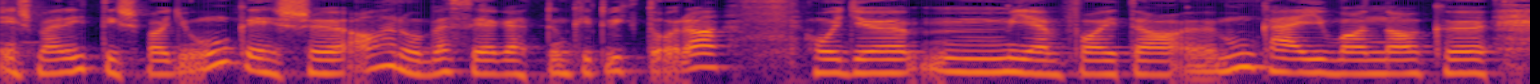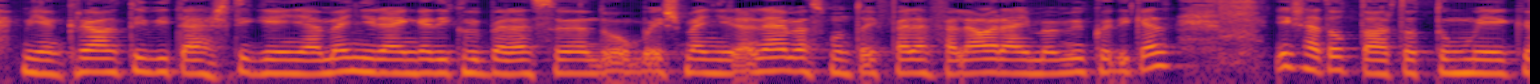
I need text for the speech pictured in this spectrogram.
és már itt is vagyunk, és arról beszélgettünk itt Viktorra, hogy milyen fajta munkái vannak, milyen kreativitást igényel, mennyire engedik, hogy beleszóljon a dolgokba, és mennyire nem. Azt mondta, hogy fele-fele arányban működik ez. És hát ott tartottunk még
